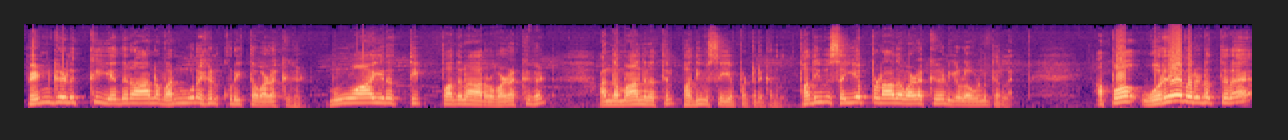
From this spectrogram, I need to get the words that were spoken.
பெண்களுக்கு எதிரான வன்முறைகள் குறித்த வழக்குகள் மூவாயிரத்தி பதினாறு வழக்குகள் அந்த மாநிலத்தில் பதிவு செய்யப்பட்டிருக்கிறது. பதிவு செய்யப்படாத வழக்குகள் இவ்வளவுன்னு தெரில அப்போது ஒரே வருடத்தில்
